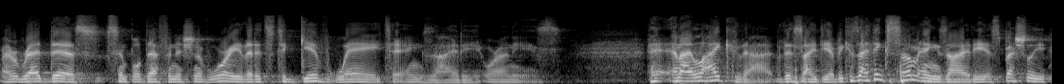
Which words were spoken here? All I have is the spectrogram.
I read this simple definition of worry that it's to give way to anxiety or unease. And I like that, this idea, because I think some anxiety, especially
